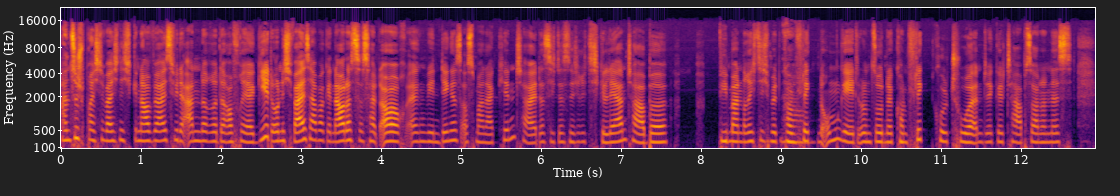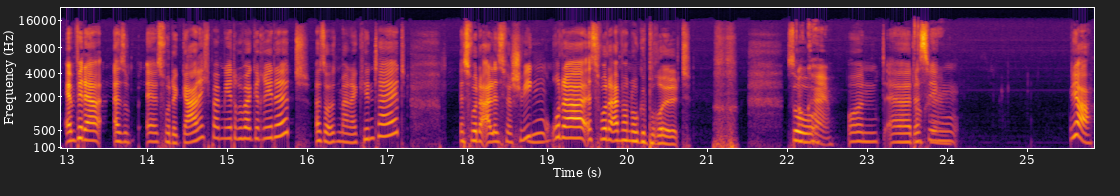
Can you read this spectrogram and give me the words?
anzusprechen, weil ich nicht genau weiß, wie der andere darauf reagiert. Und ich weiß aber genau, dass das halt auch irgendwie ein Ding ist aus meiner Kindheit, dass ich das nicht richtig gelernt habe, wie man richtig mit Ja. Konflikten umgeht und so eine Konfliktkultur entwickelt habe, sondern es entweder, also es wurde gar nicht bei mir drüber geredet, also in meiner Kindheit, es wurde alles verschwiegen Mhm. oder es wurde einfach nur gebrüllt. so. Okay. Und äh, deswegen, ja,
